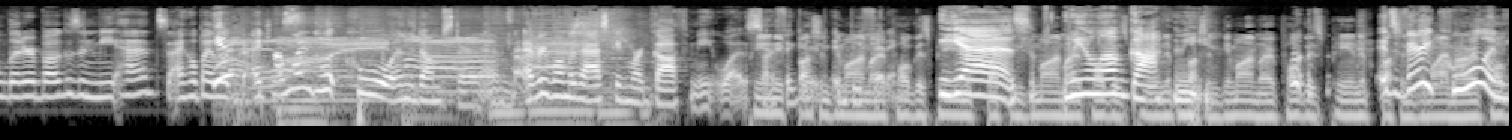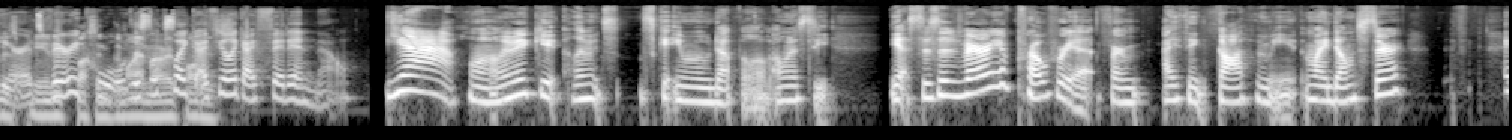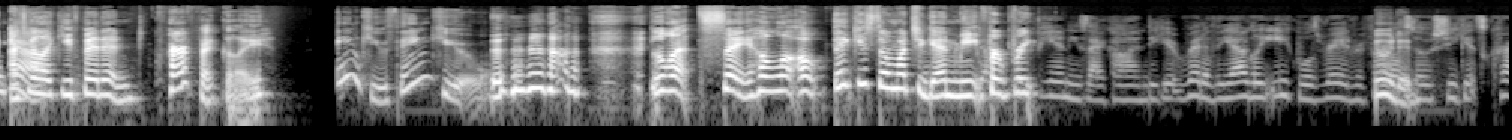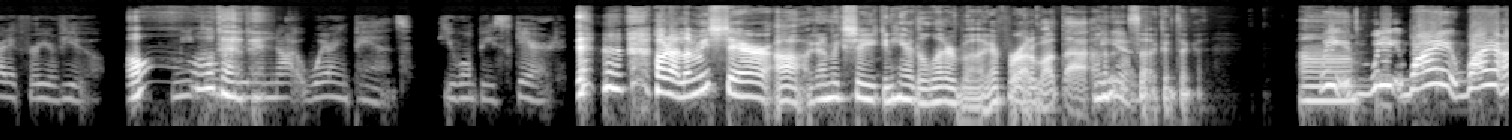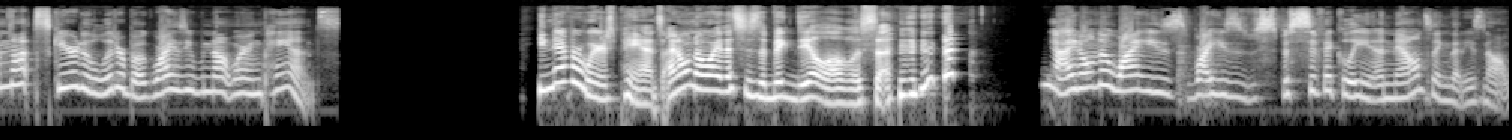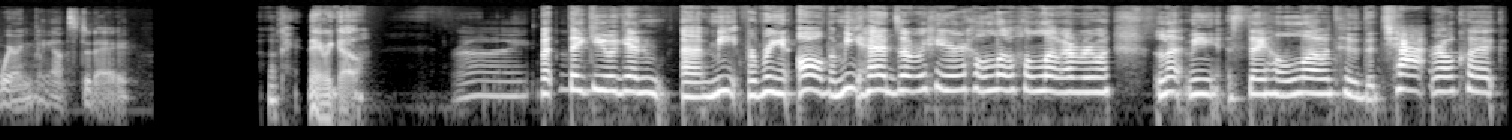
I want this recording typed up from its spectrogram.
you litter bugs and meatheads? I hope I look. I, I wanted to look cool in the dumpster, and everyone was asking where goth meat was. So I Peanut figured button it'd be Poggers Yes, button we love goth meat. Poggers It's very cool in Poggers, here. It's very cool. This looks like I feel like I fit in now. Yeah. Hold on, let me make you let me let's get you moved up a little. I want to see. Yes, this is very appropriate for I think goth meat. My dumpster. I feel like you fit in perfectly. Thank you, thank you. Let's say hello. Oh, thank you so much again, meat, for bring. Peony's icon to get rid of the ugly equals raid referral so she gets credit for your view. Oh, Meet okay, okay. not wearing pants. You won't be scared. Hold on, let me share. Uh, I gotta make sure you can hear the litter bug. I forgot about that. Hold on Yeah. a second, second. Uh, Wait, wait. Why? Why? I'm not scared of the litter bug. Why is he not wearing pants? He never wears pants. I don't know why this is a big deal all of a sudden. Yeah, I don't know why he's why he's specifically announcing that he's not wearing pants today. okay, there we go. Right. But thank you again, uh, Meat, for bringing all the meatheads over here. Hello, hello, everyone. Let me say hello to the chat real quick.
